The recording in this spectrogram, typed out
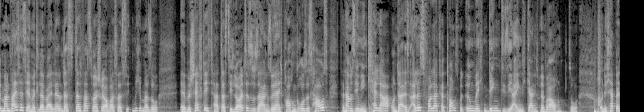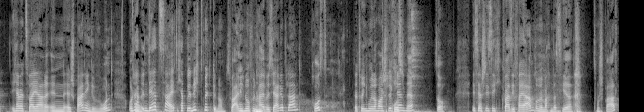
man weiß es ja mittlerweile, und das, das war zum Beispiel auch was, was mich immer so äh, beschäftigt hat, dass die Leute so sagen, so ja, ich brauche ein großes Haus, dann haben sie irgendwie einen Keller und da ist alles voller Kartons mit irgendwelchen Dingen, die sie eigentlich gar nicht mehr brauchen. So. Und ich habe ja, ich habe ja zwei Jahre in äh, Spanien gewohnt und habe in der Zeit, ich habe mir nichts mitgenommen. Es war eigentlich nur für ein halbes Jahr geplant. Prost. Da trinken wir noch mal ein Schlückchen, Prost. ne? So. Ist ja schließlich quasi Feierabend und wir machen das hier zum Spaß.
